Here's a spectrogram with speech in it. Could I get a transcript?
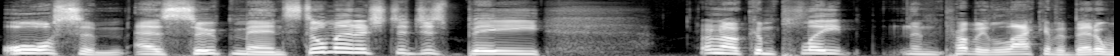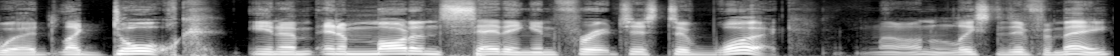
awesome as Superman still manage to just be, I don't know, complete and probably lack of a better word, like dork in a in a modern setting, and for it just to work. Well, at least it did for me.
